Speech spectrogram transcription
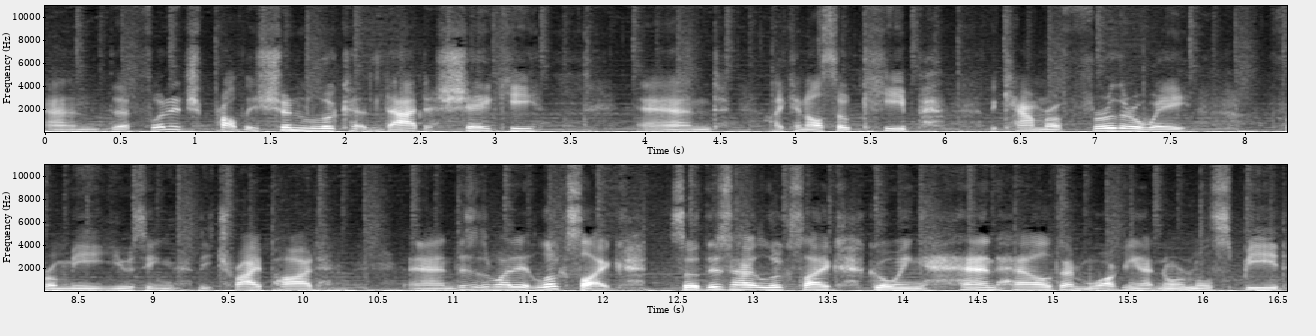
and the footage probably shouldn't look that shaky and I can also keep the camera further away from me using the tripod and this is what it looks like so this is how it looks like going handheld I'm walking at normal speed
